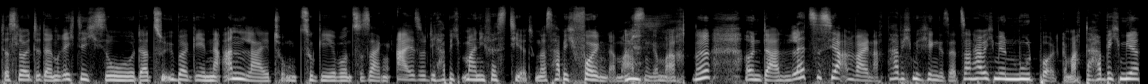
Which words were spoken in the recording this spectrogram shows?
Dass Leute dann richtig so dazu übergehen, eine Anleitung zu geben und zu sagen, sagen, also die habe ich manifestiert und das habe ich folgendermaßen gemacht. Ne? Und dann letztes Jahr an Weihnachten habe ich mich hingesetzt, dann habe ich mir ein Moodboard gemacht, da habe ich mir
